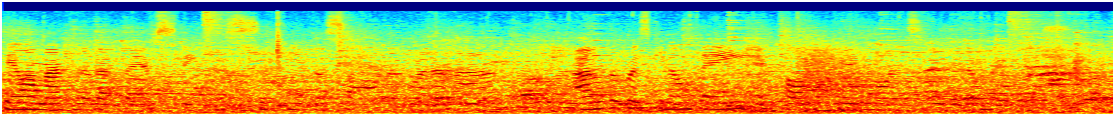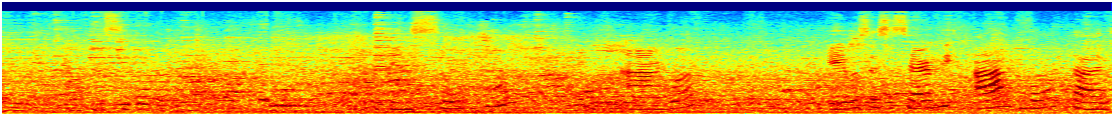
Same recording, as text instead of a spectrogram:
Tem uma máquina da Pepsi, tem suquita, soda, guaraná. A única coisa que não tem é cola, Tem suco, água, e aí você se serve à vontade,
